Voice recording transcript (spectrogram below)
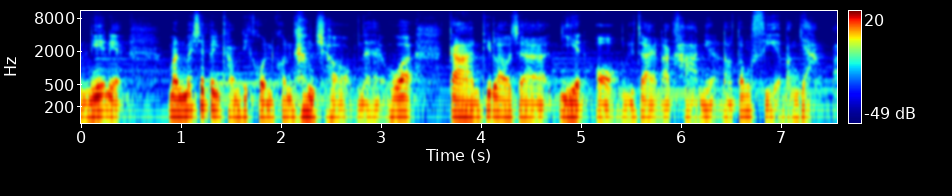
ำนี้เนี่ยมันไม่ใช่เป็นคำที่คนค่อนข้างชอบนะฮะ เพราะว่าการที่เราจะเหยียดออกหรือจ่ายราคาเนี่ยเราต้องเสียบางอย่างไป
